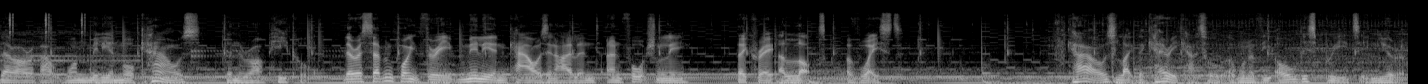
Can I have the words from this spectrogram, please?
there are about 1 million more cows than there are people. There are 7.3 million cows in Ireland, and unfortunately, they create a lot of waste. Cows, like the Kerry cattle, are one of the oldest breeds in Europe.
